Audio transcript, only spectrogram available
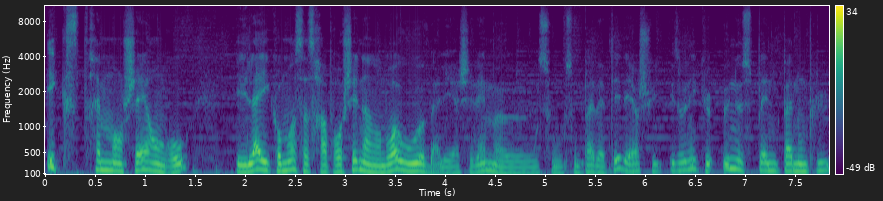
extrêmement cher en gros. Et là, ils commencent à se rapprocher d'un endroit où bah, les HLM euh, sont, sont, pas adaptés. D'ailleurs, je suis étonné que eux ne se plaignent pas non plus,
